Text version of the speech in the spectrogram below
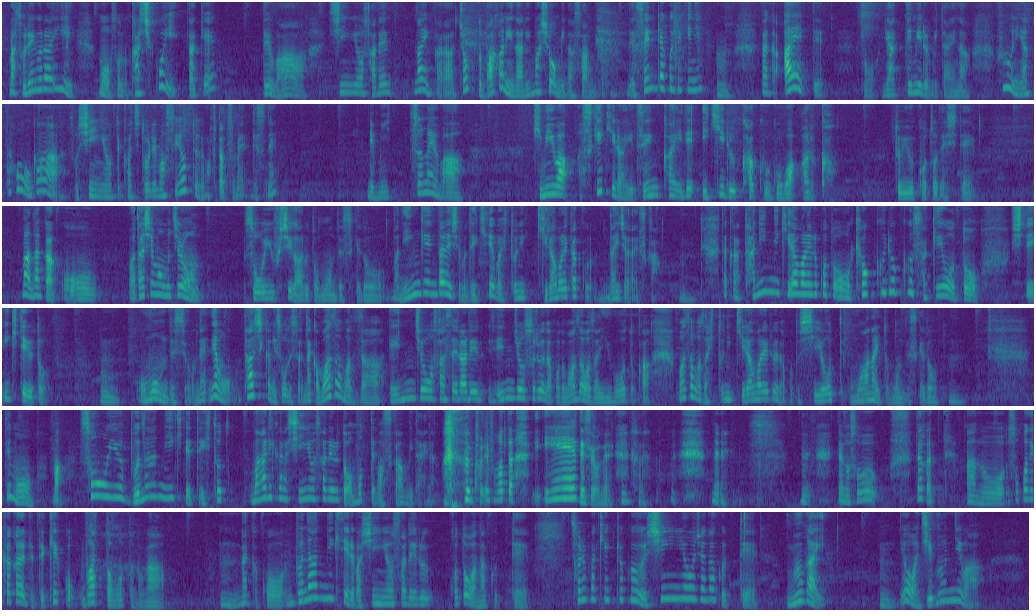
まあ、それぐらいもうその賢いだけでは信用されないからちょっとバカになりましょう皆さんみたいな。で戦略的に、うん、なんかあえてそうやってみるみたいな風にやった方がそう信用って勝ち取れますよっていうのが2つ目ですね。で3つ目は「君は好き嫌い全開で生きる覚悟はあるか?」ということでしてまあなんかこう私ももちろんそういう節があると思うんですけど、まあ、人間誰しもできれば人に嫌われたくないじゃないですか。うん、だから他人に嫌われることを極力避けようとして生きてると、うん、思うんですよね。でも確かにそうですよなんかわざわざ炎上させられる炎上するようなことわざわざ言おうとかわざわざ人に嫌われるようなことしようって思わないと思うんですけど、うん、でもまあそういう無難に生きてて人周りから信用されると思ってますか？みたいな。これもまた「ええー」ですよね。ね。ね。だからそうだからあのそこに書かれてて結構わっと思ったのが、うん、なんかこう無難に生きていれば信用されることはなくってそれは結局信用じゃなくって無害、うん、要は自分には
